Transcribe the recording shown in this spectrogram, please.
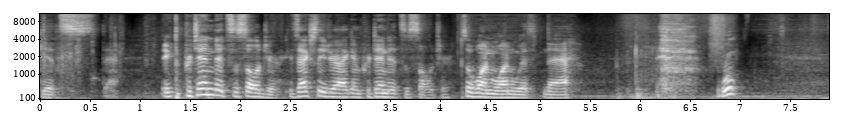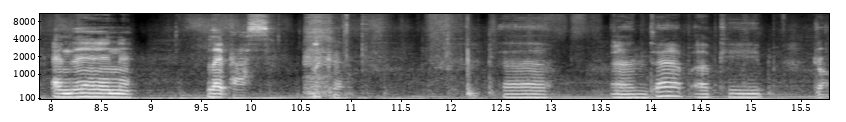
gets that. It, pretend it's a soldier. It's actually a dragon. Pretend it's a soldier. It's a one-one with nah. Whoop. And then let pass. Okay. Uh, and tap, upkeep, draw.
